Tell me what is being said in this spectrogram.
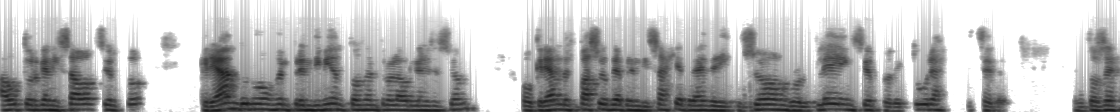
autoorganizados, ¿cierto? Creando nuevos emprendimientos dentro de la organización o creando espacios de aprendizaje a través de discusión, role-playing, ¿cierto? Lecturas, etc. Entonces,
